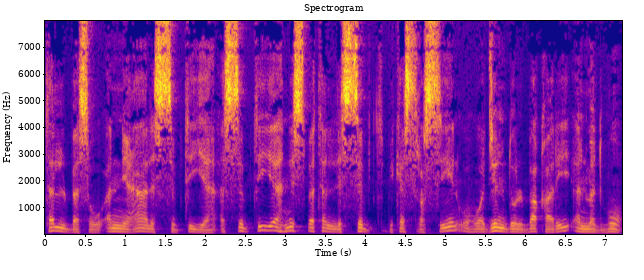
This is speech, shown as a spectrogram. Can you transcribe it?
تلبس النعال السبتية. السبتية نسبة للسبت بكسر السين وهو جلد البقر المدبوغ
